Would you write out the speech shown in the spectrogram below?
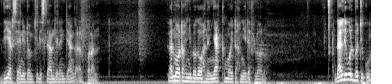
di yar seeni doom ci lislaam di leen jàngal alxuraan lan moo tax ñu bëgg a wax ne ñàkk mooy tax ñuy def loolu daal di wëlbatiku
